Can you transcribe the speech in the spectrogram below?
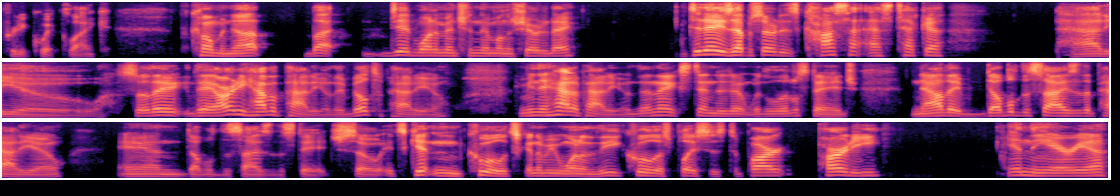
pretty quick, like coming up. But did want to mention them on the show today. Today's episode is Casa Azteca patio. So they they already have a patio. They built a patio. I mean, they had a patio. Then they extended it with a little stage. Now they've doubled the size of the patio and doubled the size of the stage. So it's getting cool. It's going to be one of the coolest places to part party in the area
